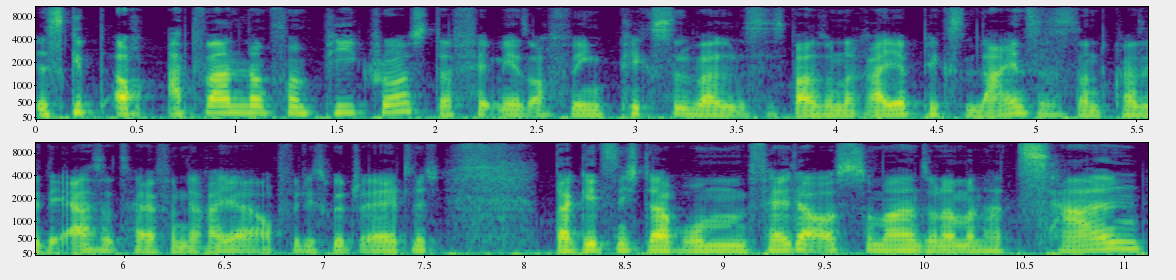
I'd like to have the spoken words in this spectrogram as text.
es gibt auch Abwandlung von P-Cross, da fällt mir jetzt auch wegen Pixel, weil es war so eine Reihe Pixel Lines, das ist dann quasi der erste Teil von der Reihe, auch für die Switch erhältlich. Da geht es nicht darum, Felder auszumalen, sondern man hat Zahlen,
